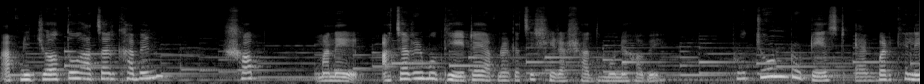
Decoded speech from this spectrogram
আপনি যত আচার খাবেন, সব মানে আচারের মধ্যে এটাই আপনার কাছে সেরা স্বাদ মনে হবে। প্রচণ্ড টেস্ট, একবার খেলে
